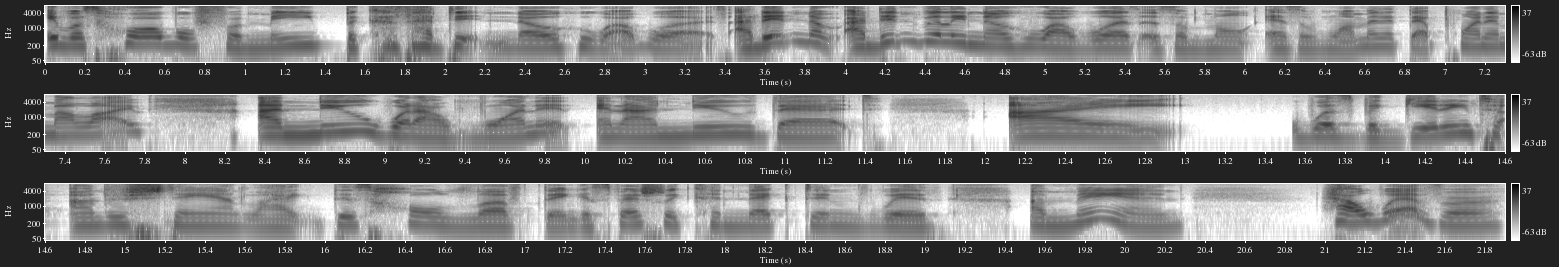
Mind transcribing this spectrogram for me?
it was horrible for me because i didn't know who i was. I didn't know i didn't really know who i was as a mo- as a woman at that point in my life. I knew what i wanted and i knew that i was beginning to understand like this whole love thing especially connecting with a man. However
